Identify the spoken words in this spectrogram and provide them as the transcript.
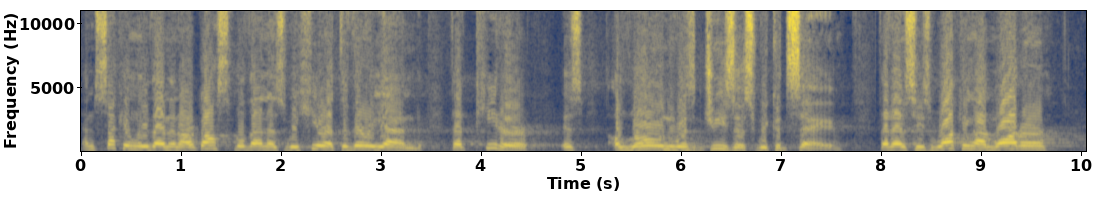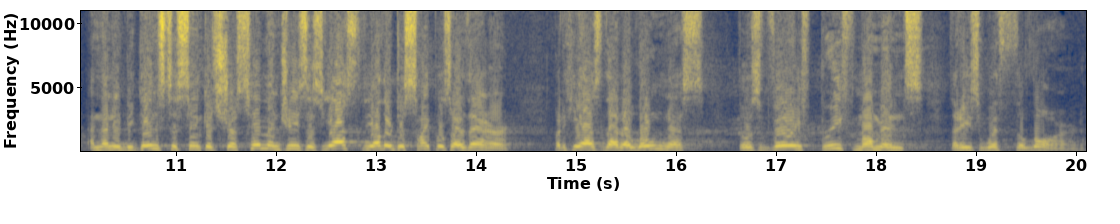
And secondly, then in our gospel, then as we hear at the very end, that Peter is alone with Jesus, we could say. That as he's walking on water and then he begins to sink, it's just him and Jesus. Yes, the other disciples are there, but he has that aloneness, those very brief moments that he's with the Lord.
